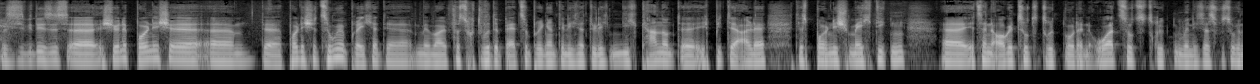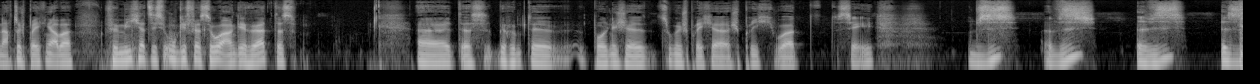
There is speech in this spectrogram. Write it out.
Das ist wie dieses äh, schöne polnische, ähm, der polnische Zungenbrecher, der mir mal versucht wurde beizubringen, den ich natürlich nicht kann. Und äh, ich bitte alle des polnisch Mächtigen, äh, jetzt ein Auge zuzudrücken oder ein Ohr zuzudrücken, wenn ich das versuche nachzusprechen. Aber für mich hat es sich ungefähr so angehört, dass äh, das berühmte polnische Zungensprecher-Sprichwort say, wz, wz, wz, wz.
